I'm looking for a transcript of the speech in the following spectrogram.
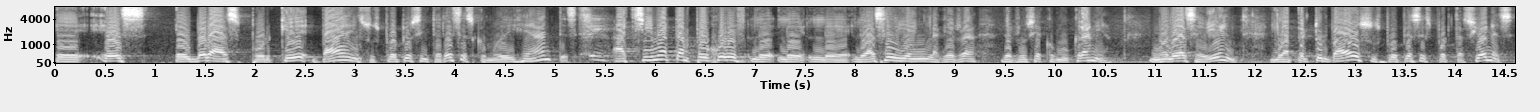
eh, es es veraz porque va en sus propios intereses, como dije antes. A China tampoco le, hace bien la guerra de Rusia con Ucrania, no le hace bien. Le ha perturbado sus propias exportaciones,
